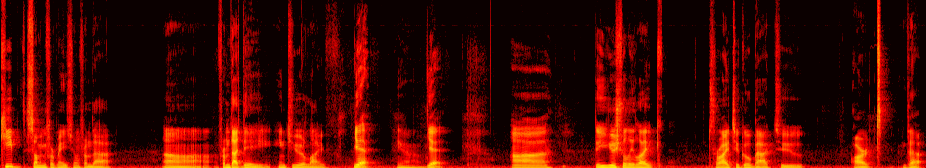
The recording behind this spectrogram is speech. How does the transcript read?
keep some information from that uh, from that day into your life. Yeah. Yeah. Yeah. Uh, Do you usually like try to go back to art that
